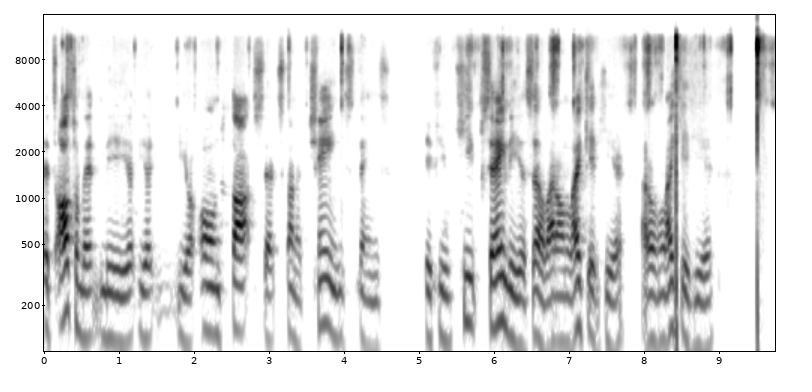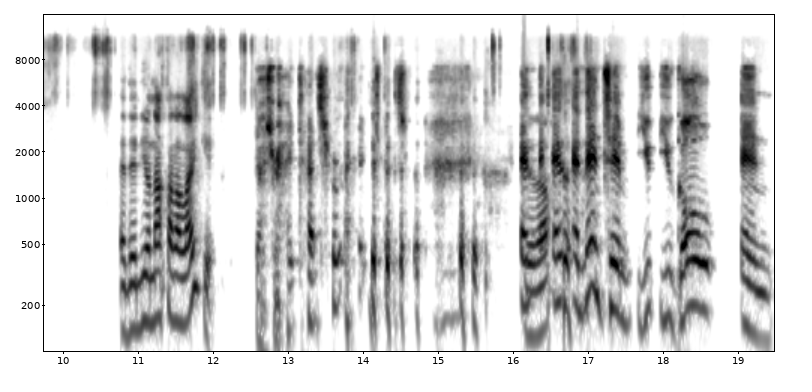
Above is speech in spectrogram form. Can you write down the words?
it's ultimately your, your, your own thoughts that's going to change things. If you keep saying to yourself i don't like it here. I don't like it here and then you're not going to like it. That's right. That's right, that's right. and, you know? and and then tim you you go and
